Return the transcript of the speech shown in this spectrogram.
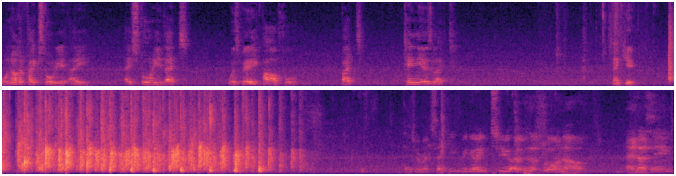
Or not a fake story, a, a story that was very powerful, but 10 years late. Thank you. Thanks very much, Zackie. We're going to open the floor now, and I think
